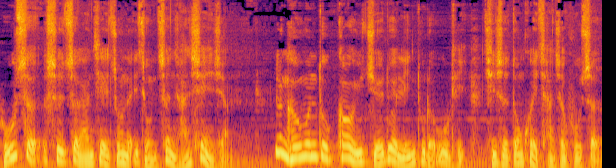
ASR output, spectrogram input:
辐射是自然界中的一种正常现象，任何温度高于绝对零度的物体，其实都会产生辐射。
